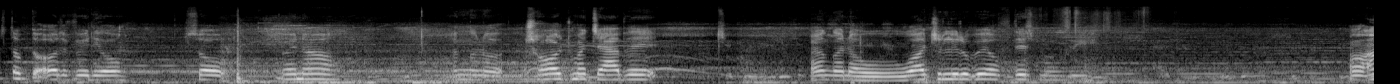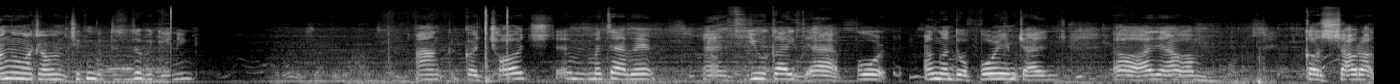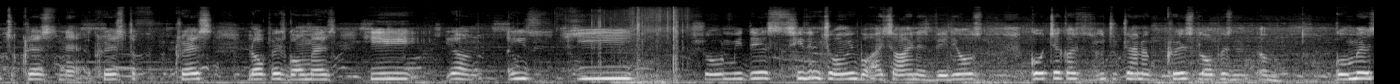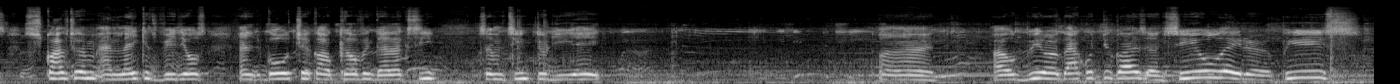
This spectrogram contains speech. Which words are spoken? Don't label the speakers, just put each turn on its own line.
messed up the other video. So right now I'm gonna charge my tablet. I'm gonna watch a little bit of this movie. Uh, I'm gonna watch Our Chicken, but this is the beginning. I'm gonna charge my tablet and see you guys at 4. I'm gonna do a 4 a.m. challenge. Uh, I um, cause shout out to Chris, Chris, Chris Lopez Gomez. He, um, he's he showed me this. He didn't show me, but I saw in his videos. Go check out his YouTube channel, Chris Lopez um, Gomez. Subscribe to him and like his videos. And go check out Kelvin Galaxy 1738. Alright. I'll be right back with you guys and see you later. Peace.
